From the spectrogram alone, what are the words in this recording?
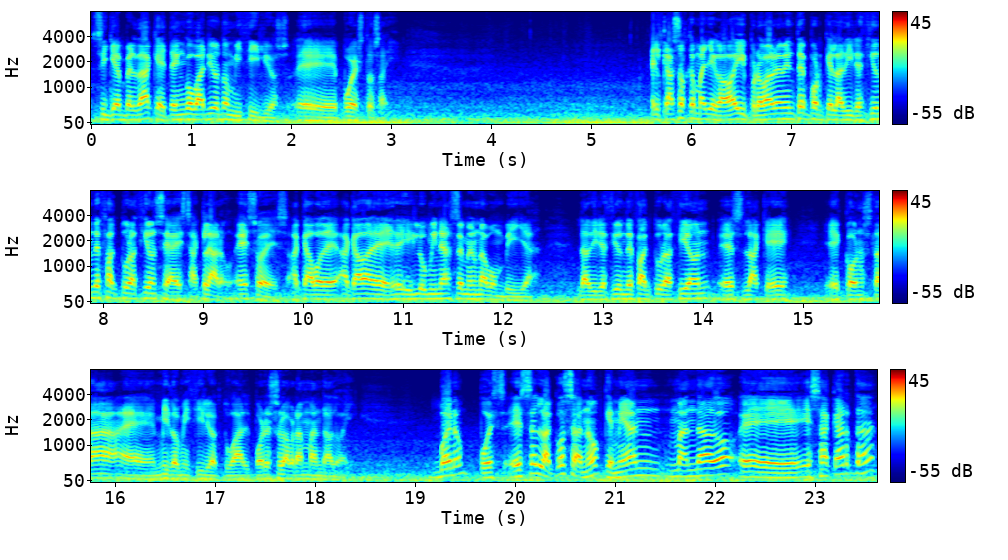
sí que es verdad que tengo varios domicilios eh, puestos ahí. El caso es que me ha llegado ahí, probablemente porque la dirección de facturación sea esa, claro, eso es, acabo de, acaba de iluminárseme una bombilla. La dirección de facturación es la que eh, consta en mi domicilio actual, por eso lo habrán mandado ahí. Bueno, pues esa es la cosa, ¿no? Que me han mandado eh, esa carta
